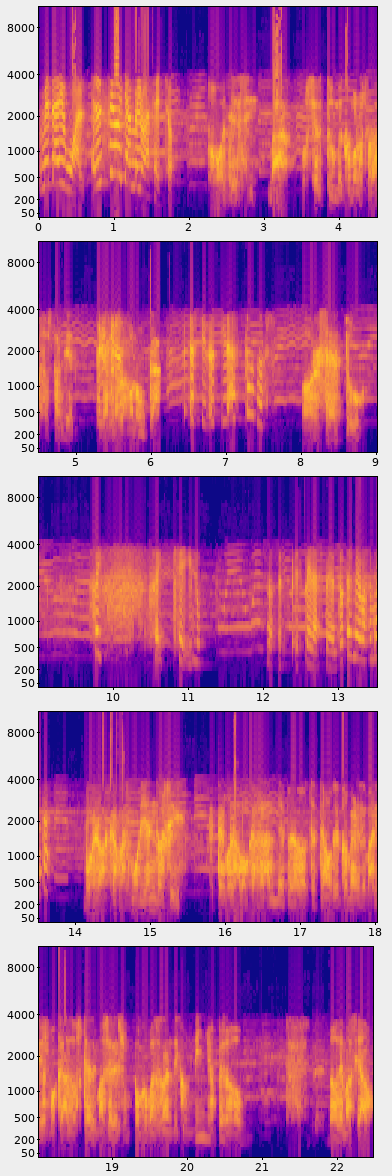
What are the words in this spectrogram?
me da igual. El feo ya me lo has hecho. Jo, Jessie, va, por ser tú me como los brazos también. Pero ya que si no lo hago nunca. Pero si los tiras todos. Por ser tú. Ay, ay, ilu... No, esp- espera, espera, ¿entonces me vas a matar? Bueno, acabas muriendo, sí. Que tengo la boca grande, pero te tengo que comer de varios bocados, que además eres un poco más grande que un niño, pero no demasiado.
